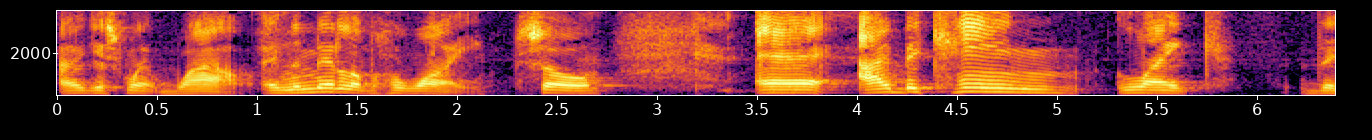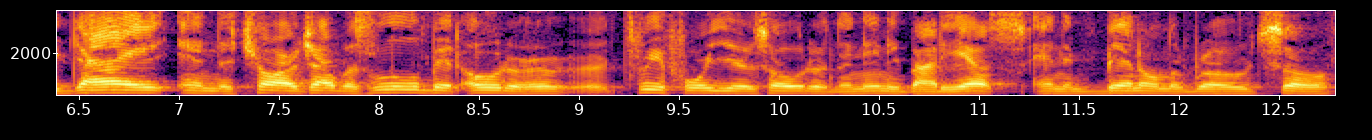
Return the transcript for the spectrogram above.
I just went wow in the middle of Hawaii. So uh, I became like the guy in the charge, I was a little bit older, three or four years older than anybody else, and had been on the road. So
